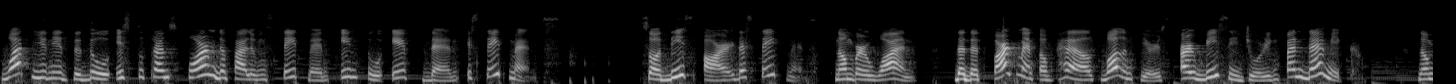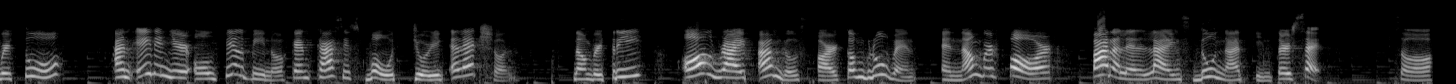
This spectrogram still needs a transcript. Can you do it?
what you need to do is to transform the following statement into if-then statements. So these are the statements. Number one, the Department of Health volunteers are busy during pandemic. Number two, an 18-year-old Filipino can cast his vote during election. Number three, all right angles are congruent. And number four, parallel lines do not intersect. So,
